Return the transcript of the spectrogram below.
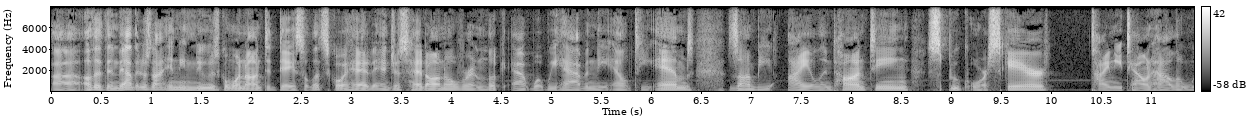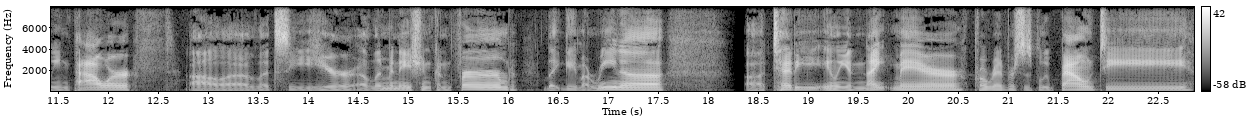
uh, other than that, there's not any news going on today. So let's go ahead and just head on over and look at what we have in the LTMs Zombie Island Haunting, Spook or Scare, Tiny Town Halloween Power. Uh, let's see here Elimination Confirmed, Late Game Arena. Uh, Teddy, Alien Nightmare, Pro Red versus Blue Bounty.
